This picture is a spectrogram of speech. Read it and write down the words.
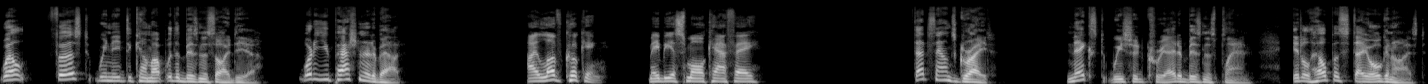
Well, first, we need to come up with a business idea. What are you passionate about? I love cooking. Maybe a small cafe? That sounds great. Next, we should create a business plan. It'll help us stay organized.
